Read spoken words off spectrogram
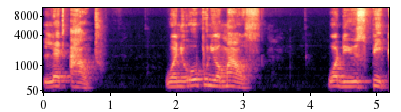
let out. When you open your mouth, what do you speak?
